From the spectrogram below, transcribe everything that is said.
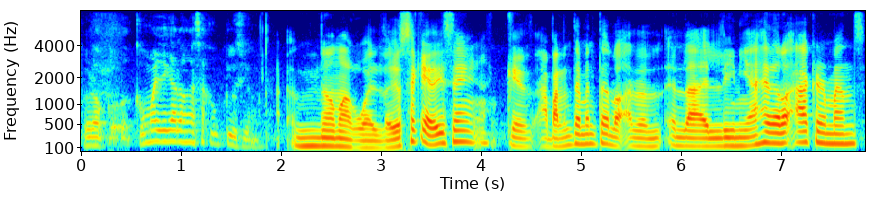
Pero ¿cómo- ¿cómo llegaron a esa conclusión? No me acuerdo. Yo sé que dicen que aparentemente lo- el, lineaje de los Ackermans.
